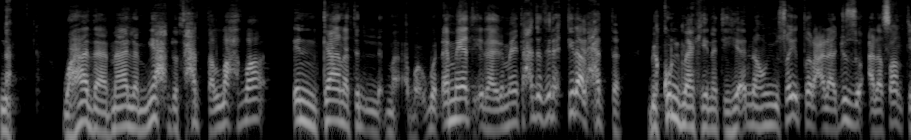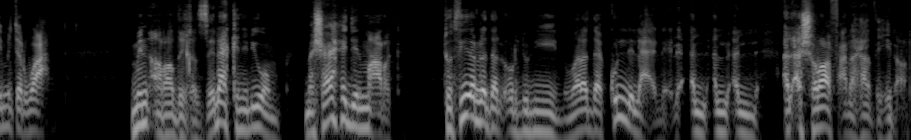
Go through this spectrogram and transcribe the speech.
نعم. وهذا ما لم يحدث حتى اللحظة إن كانت لما يتحدث الاحتلال حتى بكل ماكينته أنه يسيطر على جزء على سنتيمتر واحد من أراضي غزة. لكن اليوم مشاهد المعركة تثير لدى الأردنيين ولدى كل ال ال ال ال الأشراف على هذه الأرض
